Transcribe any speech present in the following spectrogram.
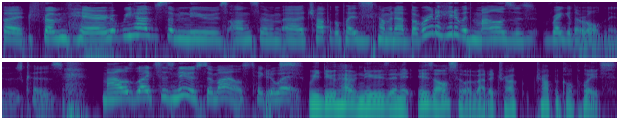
but from there, we have some news on some uh, tropical places coming up. But we're gonna hit it with Miles's regular old news because Miles likes his news. So Miles, take it away. Yes, We do have news, and it is also about a tro- tropical place.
